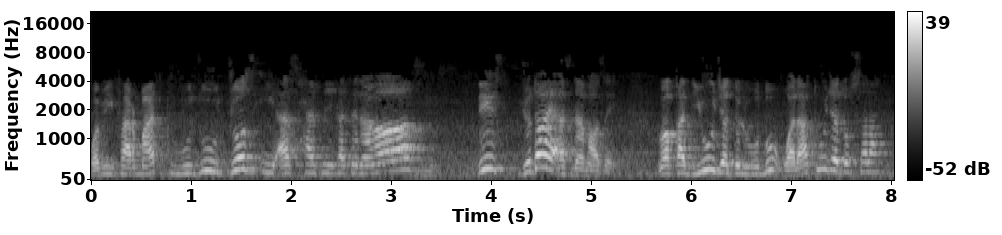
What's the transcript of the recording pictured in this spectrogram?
و میفرماید که وضوع جزئی از حقیقت نماز نیست. جدای از نمازه. و قد یوجد الوضوء ولا توجد الصلاة.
